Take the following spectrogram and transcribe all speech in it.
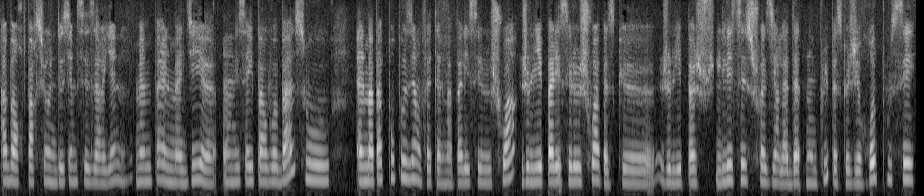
Ah bah on repart sur une deuxième césarienne. Même pas, elle m'a dit euh, On essaye par voie basse ou. Elle m'a pas proposé en fait, elle m'a pas laissé le choix. Je lui ai pas laissé le choix parce que je lui ai pas laissé choisir la date non plus parce que j'ai repoussé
